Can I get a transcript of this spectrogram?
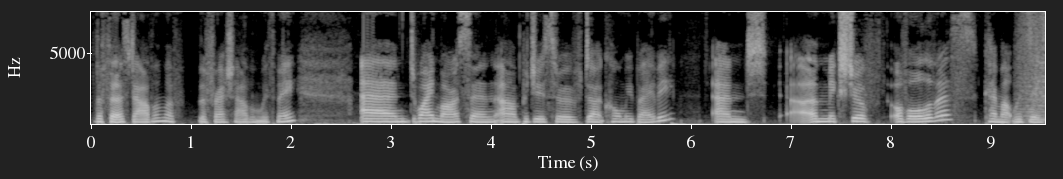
the first album of the Fresh album with me, and Dwayne Morrison, um, producer of Don't Call Me Baby, and a mixture of, of all of us came up with this.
